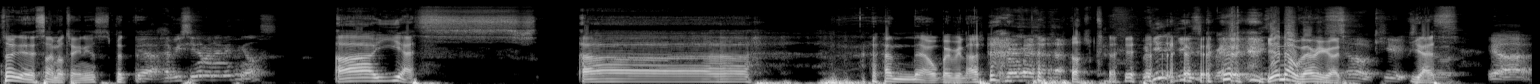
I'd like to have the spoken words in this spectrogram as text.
So yeah, simultaneous. But Yeah. Have you seen him in anything else? uh, yes. Uh, no, maybe not. I'll tell you. But he- he's great. He's yeah, no, very good. So cute. too. Yes. Yeah.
